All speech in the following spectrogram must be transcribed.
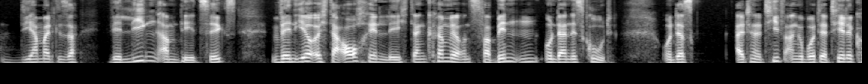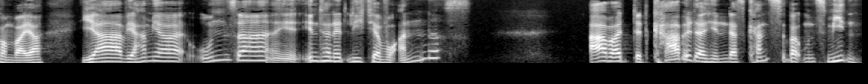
die haben halt gesagt, wir liegen am D6, wenn ihr euch da auch hinlegt, dann können wir uns verbinden und dann ist gut. Und das Alternativangebot der Telekom war ja, ja, wir haben ja, unser Internet liegt ja woanders aber das Kabel dahin, das kannst du bei uns mieten.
